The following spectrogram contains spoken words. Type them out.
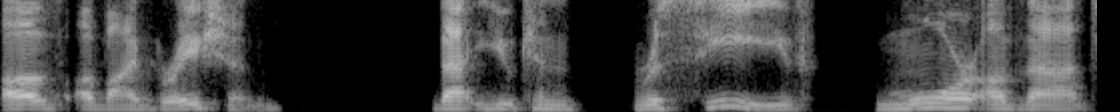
of a vibration that you can receive more of that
